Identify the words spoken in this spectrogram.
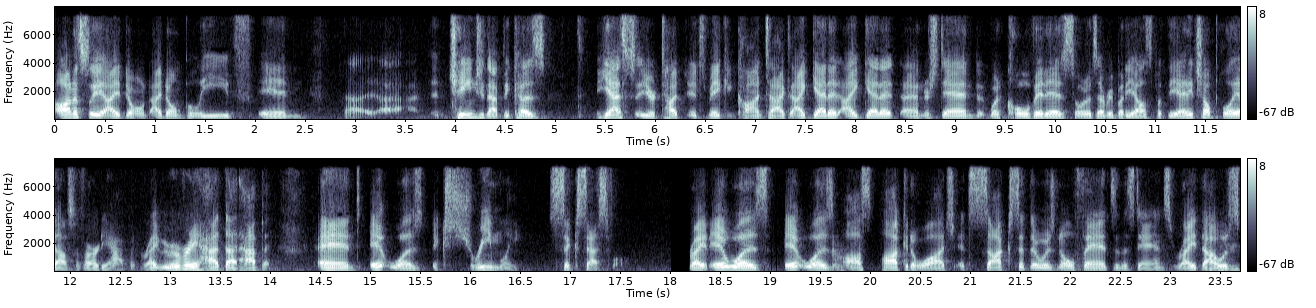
honestly, I don't I don't believe in uh, changing that because yes, you're touch, it's making contact. I get it. I get it. I understand what COVID is. So does everybody else. But the NHL playoffs have already happened, right? We've already had that happen, and it was extremely successful, right? It was it was awesome hockey to watch. It sucks that there was no fans in the stands, right? That mm-hmm. was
